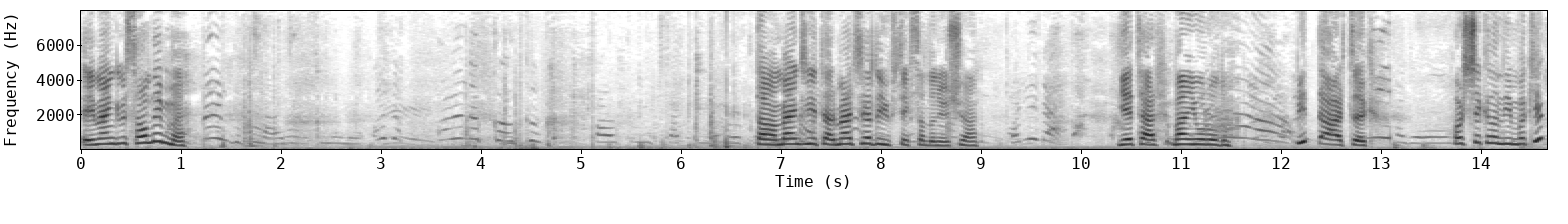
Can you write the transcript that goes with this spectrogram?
Eymen gibi sallayayım mı? Tamam bence yeter. Mert de yüksek sallanıyor şu an. Yeter. Ben yoruldum. Bitti artık. Hoşçakalın diyeyim bakayım.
